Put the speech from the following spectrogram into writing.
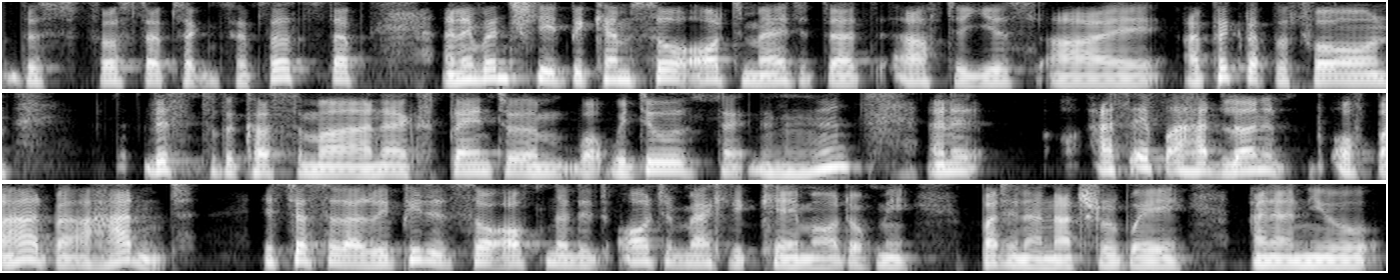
This first step, second step, third step, and eventually it became so automated that after years I I picked up the phone listened to the customer and I explained to him what we do. And it, as if I had learned it off by heart, but I hadn't. It's just that I repeated so often that it automatically came out of me, but in a natural way. And I knew,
